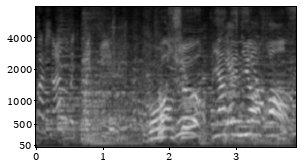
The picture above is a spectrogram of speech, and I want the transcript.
пожаловать в Россию. Bonjour, bienvenue en France.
